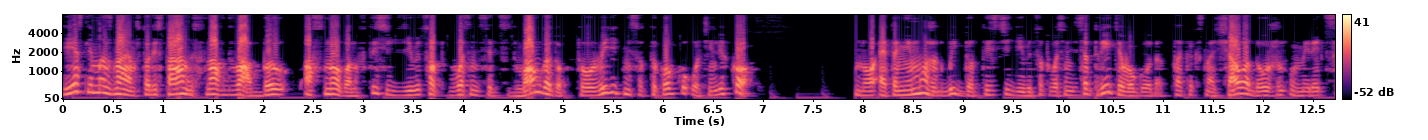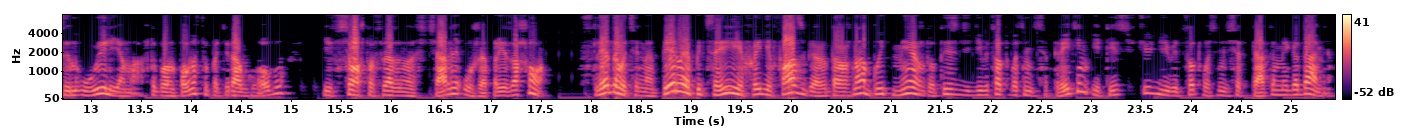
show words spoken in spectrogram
Если мы знаем, что ресторан из FNAF 2 был основан в 1987 году, то увидеть несостыковку очень легко. Но это не может быть до 1983 года, так как сначала должен умереть сын Уильяма, чтобы он полностью потерял голову, и все, что связано с Чарли, уже произошло. Следовательно, первая пиццерия Фредди Фазбер должна быть между 1983 и 1985 годами.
